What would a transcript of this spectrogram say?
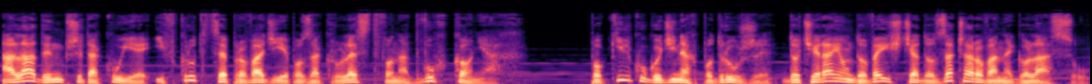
Aladyn przytakuje i wkrótce prowadzi je poza królestwo na dwóch koniach. Po kilku godzinach podróży docierają do wejścia do zaczarowanego lasu.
